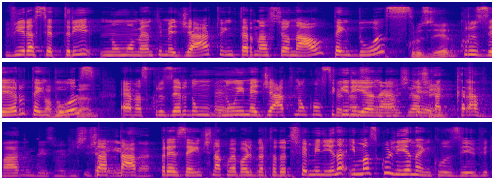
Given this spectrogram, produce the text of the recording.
vir a ser tri num momento imediato. Internacional tem duas. Cruzeiro. Cruzeiro tem Tá duas. voltando. É, mas Cruzeiro num, É. num imediato não conseguiria, né? Já está cravado em 2023, já está né? presente na Comebol Libertadores feminina e masculina, inclusive,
